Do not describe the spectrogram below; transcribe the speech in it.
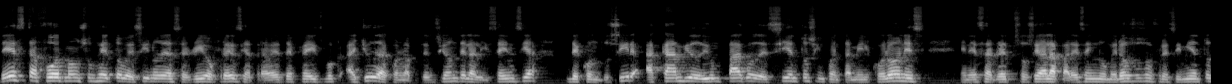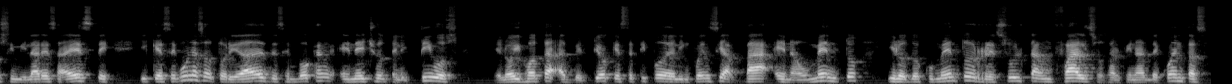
De esta forma, un sujeto vecino de Acerrí ofrece a través de Facebook ayuda con la obtención de la licencia de conducir a cambio de un pago de 150 mil colones. En esa red social aparecen numerosos ofrecimientos similares a este y que según las autoridades desembocan en hechos delictivos. El OIJ advirtió que este tipo de delincuencia va en aumento y los documentos resultan falsos al final de cuentas.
